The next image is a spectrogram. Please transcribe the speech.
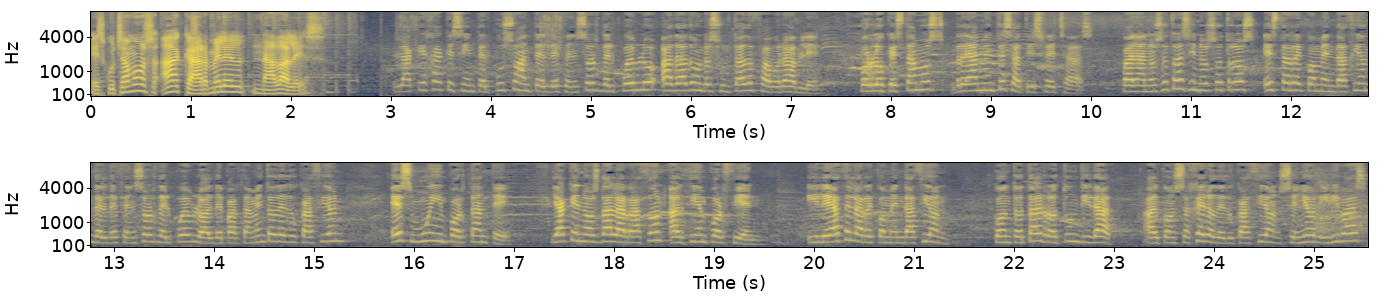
Escuchamos a Carmel Nadales. La queja que se interpuso ante el defensor del pueblo ha dado un resultado favorable, por lo que estamos realmente satisfechas. Para nosotras y nosotros, esta recomendación del defensor del pueblo al Departamento de Educación es muy importante, ya que nos da la razón al 100% y le hace la recomendación con total rotundidad al consejero de Educación, señor Iribas,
